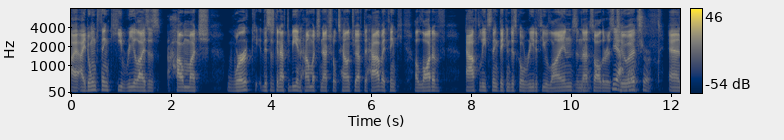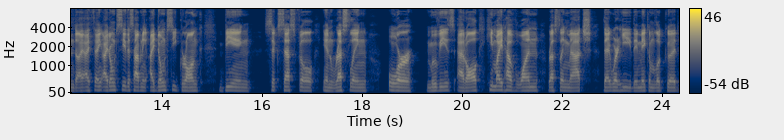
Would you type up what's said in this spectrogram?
I, I don't think he realizes how much work this is going to have to be and how much natural talent you have to have. I think a lot of athletes think they can just go read a few lines and that's all there is yeah, to well, it. sure. And I, I think I don't see this happening. I don't see Gronk being successful in wrestling or movies at all. He might have one wrestling match that where he they make him look good.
